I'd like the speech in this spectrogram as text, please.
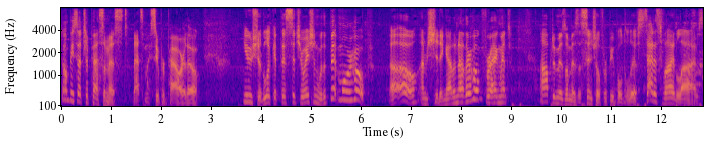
Don't be such a pessimist. That's my superpower, though. You should look at this situation with a bit more hope. Uh oh, I'm shitting out another hope fragment. Optimism is essential for people to live satisfied lives.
